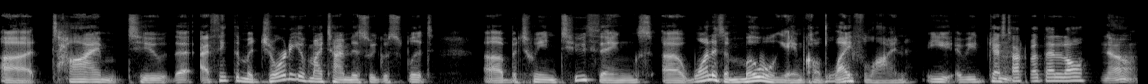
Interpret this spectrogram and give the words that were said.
uh, time to. That I think the majority of my time this week was split uh, between two things. Uh, one is a mobile game called Lifeline. You, have you guys hmm. talked about that at all? No.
